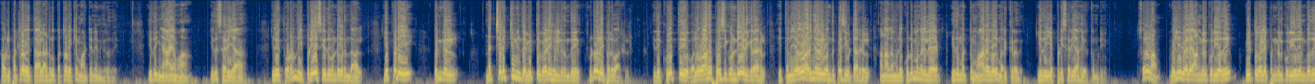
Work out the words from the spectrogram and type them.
அவர்கள் பற்ற வைத்தால் அடுப்பு பற்ற வைக்க மாட்டேன் என்கிறது. இது நியாயமா? இது சரியா? இதை தொடர்ந்து இப்படியே செய்து கொண்டே இருந்தால் எப்படி பெண்கள் நச்சரிக்கும் இந்த வீட்டு வேலைகளிலிருந்து விடுதலை பெறுவார்கள்? இதை குறித்து வலுவாக பேசிக்கொண்டே இருக்கிறார்கள். எத்தனையோ அறிஞர்கள் வந்து பேசிவிட்டார்கள். ஆனால் நம்முடைய குடும்பங்களிலே இது மட்டும் மாறவே மறுக்கிறது. இது எப்படி சரியாக இருக்க முடியும்? சொல்லலாம். வெளி வேலை ஆண்களுக்குரியது வீட்டு வேலை பெண்களுக்குரியது என்பது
